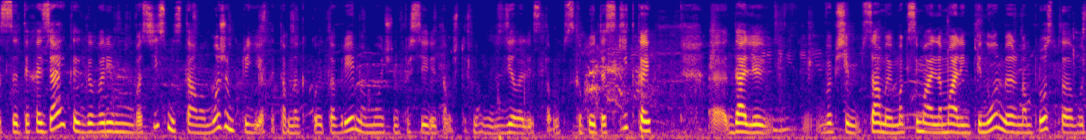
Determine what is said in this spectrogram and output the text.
с этой хозяйкой, говорим, у вас есть места, мы можем приехать там на какое-то время. Мы очень просили там, чтобы нам сделали там, с какой-то скидкой. Э, Дали вообще самый максимально маленький номер, нам просто вот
